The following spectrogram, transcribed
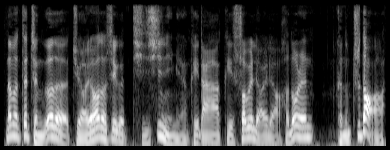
那么在整个的911的这个体系里面，可以大家可以稍微聊一聊，很多人可能知道啊，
